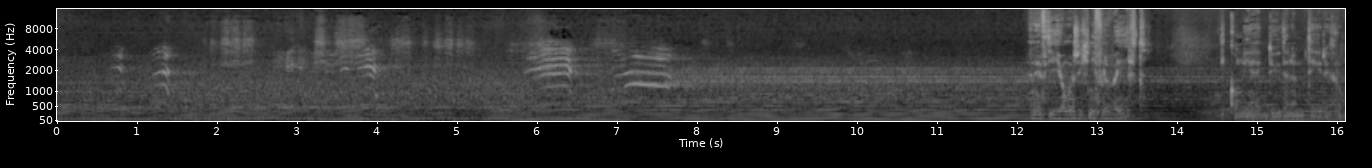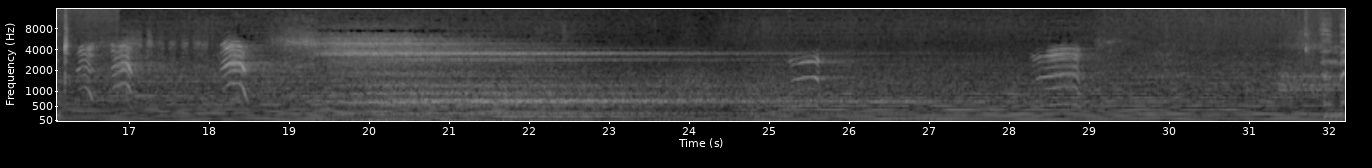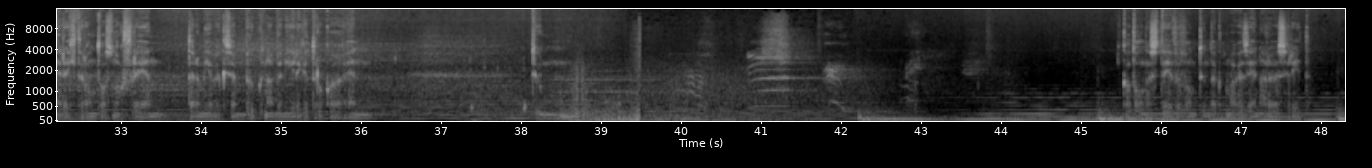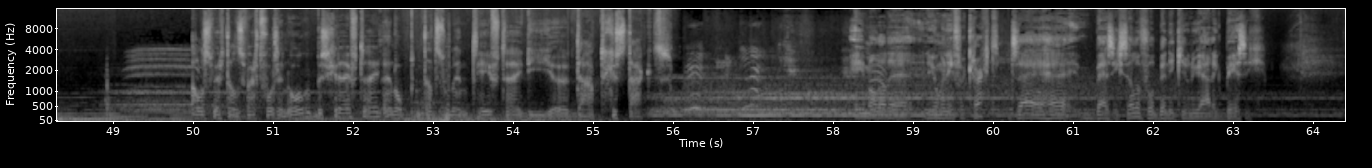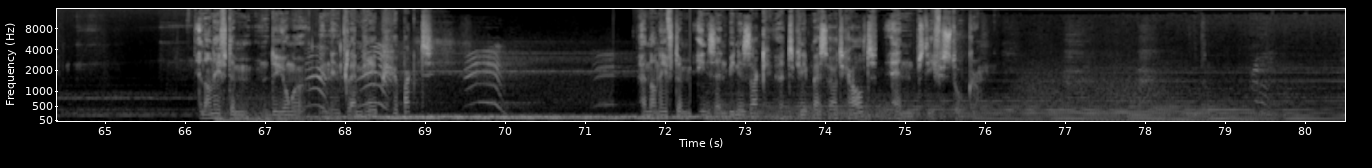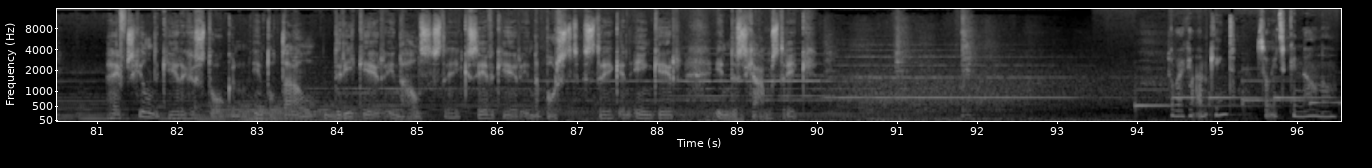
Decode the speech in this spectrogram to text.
En heeft die jongen zich niet verweerd? Hè. ik duwde hem tegen de grond. En mijn rechterhand was nog vrij en daarmee heb ik zijn broek naar beneden getrokken en Zwart voor zijn ogen, beschrijft hij. En op dat moment heeft hij die eh, daad gestaakt. Eenmaal dat hij de jongen heeft verkracht, zei hij bij zichzelf: Wat ben ik hier nu eigenlijk bezig? En dan heeft hem de jongen in een klemgreep gepakt. En dan heeft hem in zijn binnenzak het knipmes uitgehaald en Steve gestoken. Hij heeft verschillende keren gestoken. In totaal drie keer in de halsstreek, zeven keer in de borststreek en één keer in de schaamstreek. Toen ik een kind zoiets kan doen,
